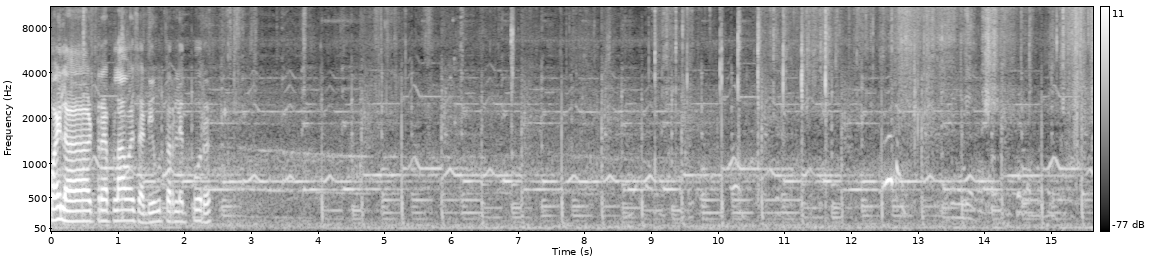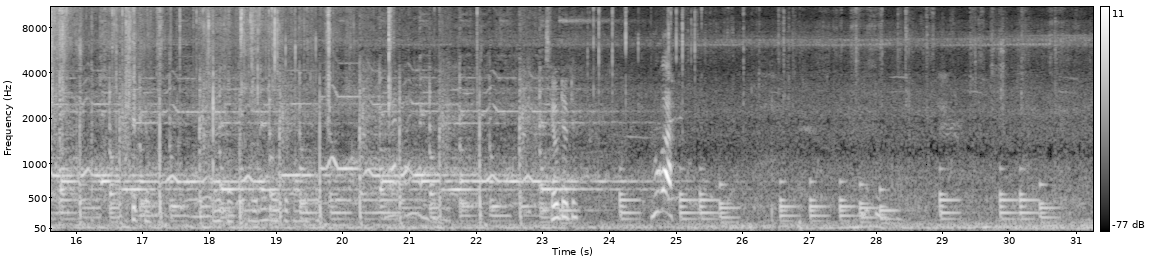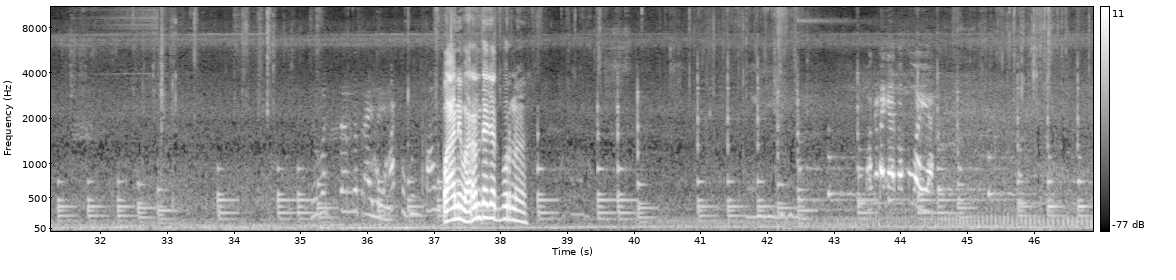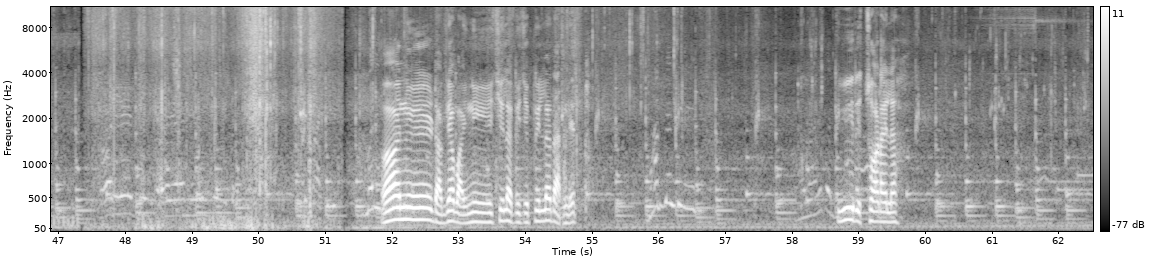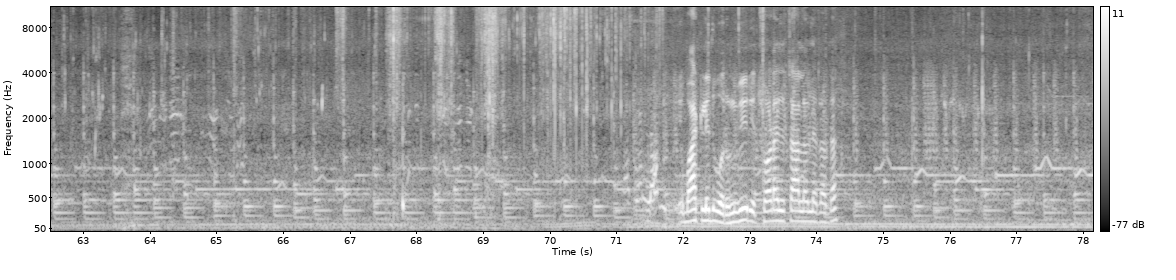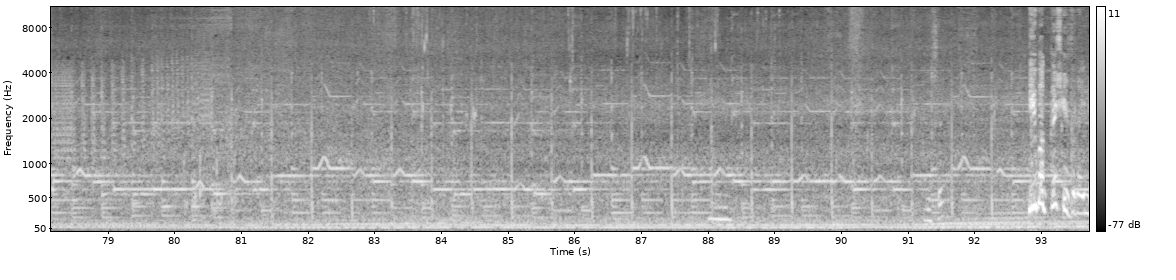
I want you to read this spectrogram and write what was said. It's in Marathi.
पहिला ट्रॅप लावायसाठी उतरलेत पोरं. पाणी भरा ना त्याच्यात पूर्ण. आणि ढाब्या बाईनी चिलापीचे पिल्ल धरलेत. विहिरीत सोडायला. हे बाटलीत भरून विहिरीत सोडायला चालवल्यात आता. ही बघ कशीच राहिली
